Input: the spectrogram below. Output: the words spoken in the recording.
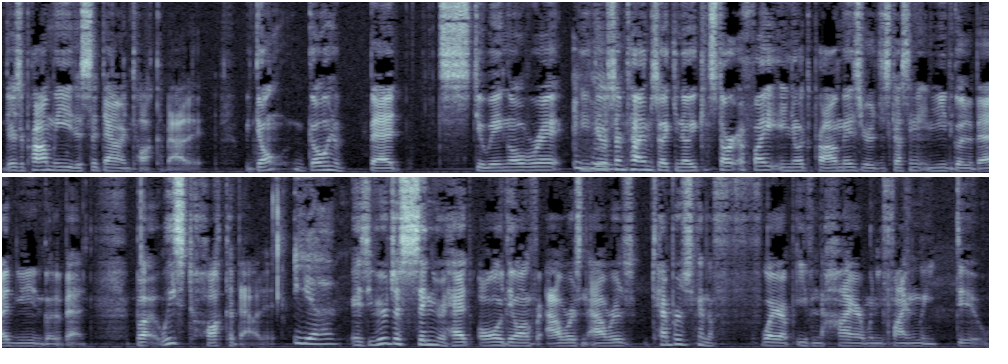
there's a problem, we need to sit down and talk about it. We don't go to bed stewing over it. You know, Mhm. sometimes like you know you can start a fight and you know what the problem is. You're discussing it and you need to go to bed. You need to go to bed, but at least talk about it. Yeah. Is if you're just sitting your head all day long for hours and hours, tempers gonna flare up even higher when you finally do.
